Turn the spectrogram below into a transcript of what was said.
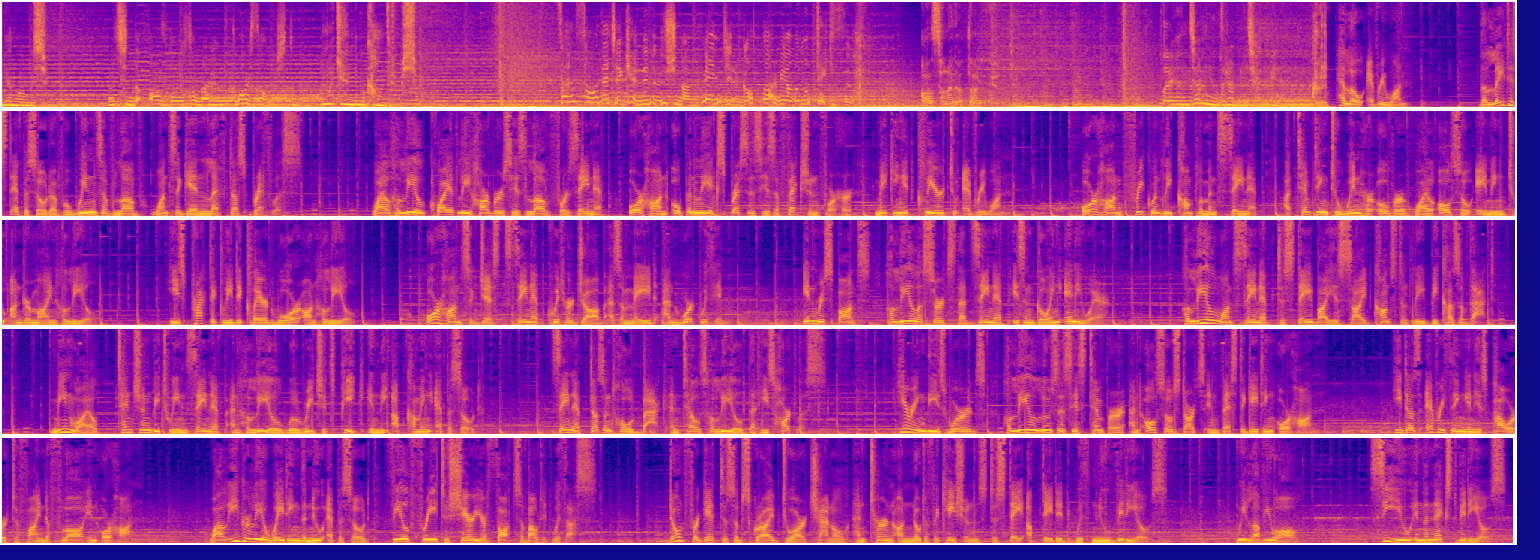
Yanılmışım. İçinde az da olsa merhamet var sanmıştım. Ama kendimi kandırmışım. Sen sadece kendini düşünen bencil, gaddar bir adamın tekisin. Al sana gaddarlık. Dayanacağım yıldıramayacak beni. Hello, everyone. The latest episode of Winds of Love once again left us breathless. While Halil quietly harbors his love for Zeynep, Orhan openly expresses his affection for her, making it clear to everyone. Orhan frequently compliments Zeynep, attempting to win her over while also aiming to undermine Halil. He's practically declared war on Halil. Orhan suggests Zeynep quit her job as a maid and work with him. In response, Halil asserts that Zeynep isn't going anywhere. Halil wants Zeynep to stay by his side constantly because of that. Meanwhile, tension between Zeynep and Halil will reach its peak in the upcoming episode. Zeynep doesn't hold back and tells Halil that he's heartless. Hearing these words, Halil loses his temper and also starts investigating Orhan. He does everything in his power to find a flaw in Orhan. While eagerly awaiting the new episode, feel free to share your thoughts about it with us. Don't forget to subscribe to our channel and turn on notifications to stay updated with new videos. We love you all. See you in the next videos.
